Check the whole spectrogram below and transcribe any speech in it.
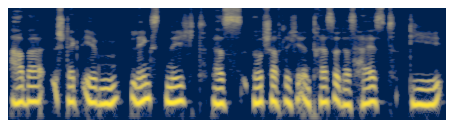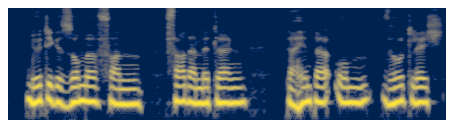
Aber es steckt eben längst nicht das wirtschaftliche Interesse, das heißt die nötige Summe von Fördermitteln dahinter, um wirklich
